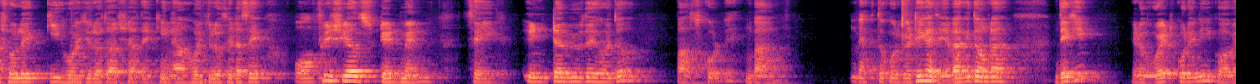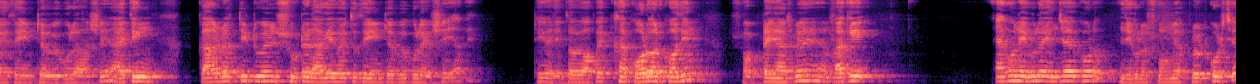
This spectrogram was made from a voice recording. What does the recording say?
আসলে কি হয়েছিল তার সাথে, কি না হয়েছিল সেটা সে অফিসিয়াল স্টেটমেন্ট সেই ইন্টারভিউতে হয়তো পাস করবে বা ব্যক্ত করবে, ঠিক আছে? বাকি তো আমরা দেখি, একটু ওয়েট করে নিই কবে সেই ইন্টারভিউগুলো আসে। আই থিঙ্ক কাল রাত্রি টু এর শ্যুটের আগে হয়তো সেই ইন্টারভিউগুলো এসে যাবে, ঠিক আছে? তবে অপেক্ষা করো আর কদিন, সবটাই আসবে। বাকি এখন এগুলো এনজয় করো, যেগুলো সৌমি আপলোড করছে।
